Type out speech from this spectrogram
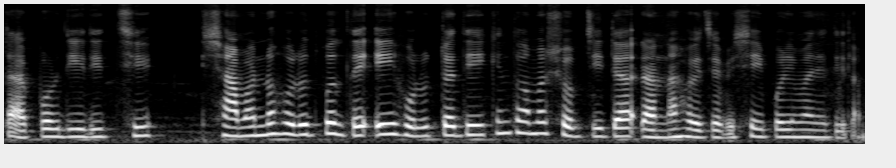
তারপর দিয়ে দিচ্ছি সামান্য হলুদ বলতে এই হলুদটা দিয়ে কিন্তু আমার সবজিটা রান্না হয়ে যাবে, সেই পরিমাণে দিলাম।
